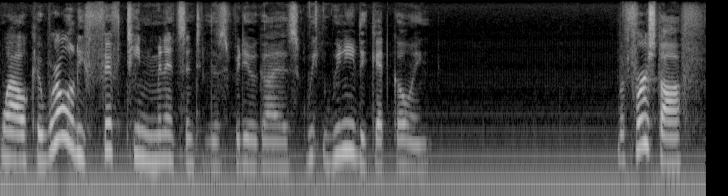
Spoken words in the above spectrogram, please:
Wow, okay, we're already 15 minutes into this video, guys. We, we need to get going. But first off,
